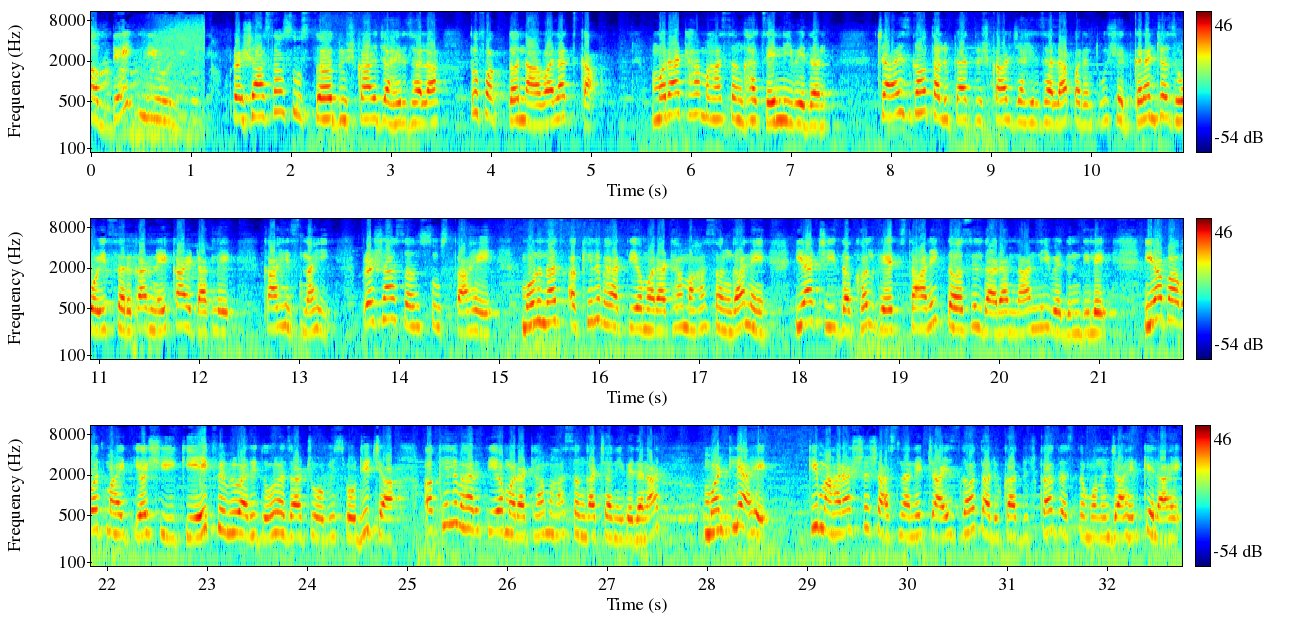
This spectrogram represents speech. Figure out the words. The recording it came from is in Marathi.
Update news. प्रशासन सुस्त दुष्काळ जाहीर झाला. तो फक्त नावालाच का? मराठा महासंघाचे निवेदन. चाळीसगाव तालुक्यात दुष्काळ जाहीर झाला परंतु शेतकऱ्यांच्या झोळीत सरकारने काय टाकले? काहीच नाही. प्रशासन सुस्त आहे. म्हणूनच अखिल भारतीय मराठा महासंघाने याची दखल घेत स्थानिक तहसीलदारांना निवेदन दिले. याबाबत माहिती अशी की एक फेब्रुवारी दोन हजार चोवीस रोजीच्या अखिल भारतीय मराठा महासंघाच्या निवेदनात म्हटले आहे की महाराष्ट्र शासनाने चाळीसगाव तालुका दुष्काळग्रस्त म्हणून जाहीर केला आहे.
